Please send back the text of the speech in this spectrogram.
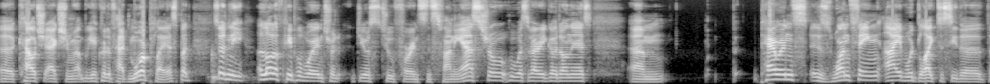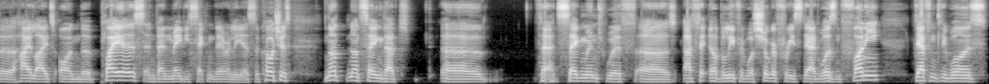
uh, couch action. We could have had more players, but certainly a lot of people were introduced to, for instance, Fanny Astro, who was very good on it. Um, parents is one thing. I would like to see the the highlight on the players, and then maybe secondarily as the coaches. Not not saying that. Uh, that segment with uh, I I believe it was Sugar Free's dad wasn't funny. Definitely was.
